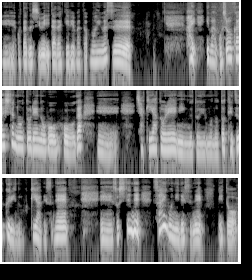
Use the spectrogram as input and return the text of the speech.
えー、お楽しみしみいただければと思います。はい。今ご紹介した脳トレの方法が、えー、シャキヤトレーニングというものと手作りの吹き矢ですね。えー、そしてね、最後にですね、えっと、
